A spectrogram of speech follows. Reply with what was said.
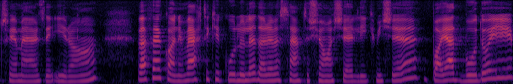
توی مرز ایران. و فکر کنیم وقتی که گلوله داره به سمت شما شلیک میشه باید بدوی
